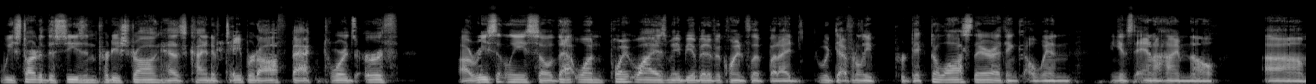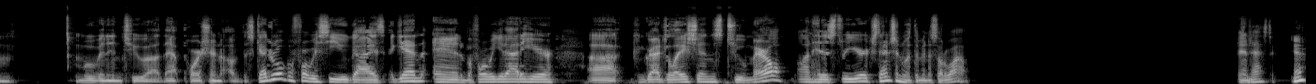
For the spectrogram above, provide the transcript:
we started the season pretty strong, has kind of tapered off back towards earth uh, recently. So that one point wise may be a bit of a coin flip, but I would definitely predict a loss there. I think a win against Anaheim though. Um, moving into uh, that portion of the schedule before we see you guys again. And before we get out of here, uh, congratulations to Merrill on his three year extension with the Minnesota Wild. Fantastic. Yeah.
